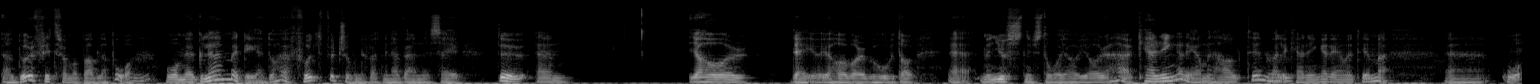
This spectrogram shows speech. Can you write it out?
ja, då är det fritt fram att babbla på. Mm. Och om jag glömmer det, då har jag fullt förtroende för att mina vänner säger du, ehm, jag hör dig och jag hör vad du har behov av. Eh, men just nu står jag och gör det här. Kan jag ringa dig om en halvtimme eller kan jag ringa dig om en timme? Eh, och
